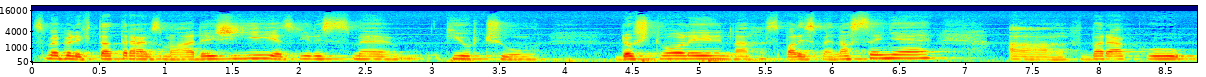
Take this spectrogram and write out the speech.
jsme byli v Tatrách s mládeží, jezdili jsme k Jurčům do štvoly, na, spali jsme na seně a v baráku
